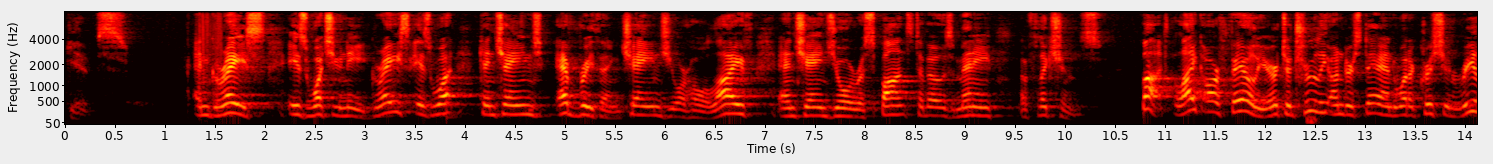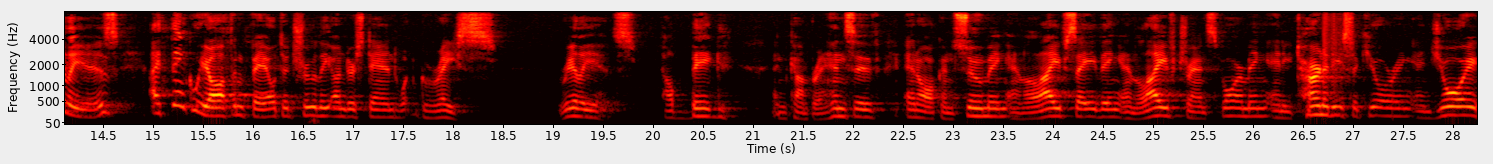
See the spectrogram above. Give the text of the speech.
gives and grace is what you need. Grace is what can change everything, change your whole life, and change your response to those many afflictions. But, like our failure to truly understand what a Christian really is, I think we often fail to truly understand what grace really is. How big and comprehensive and all consuming and life saving and life transforming and eternity securing and joy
